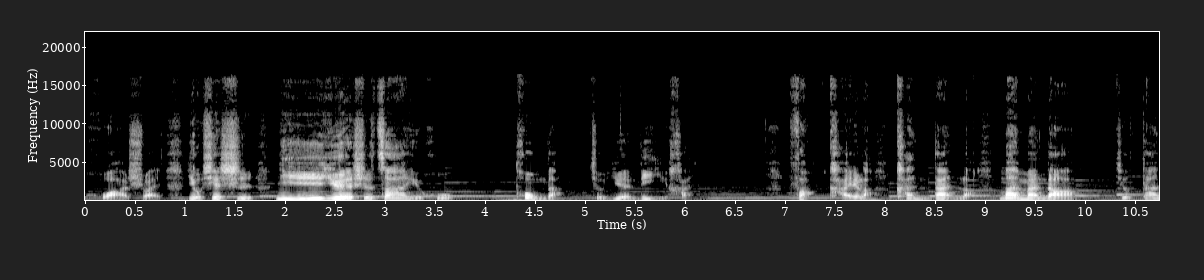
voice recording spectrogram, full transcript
花衰，有些事你越是在乎，痛的就越厉害。放开了，看淡了，慢慢的就淡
